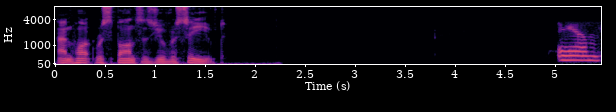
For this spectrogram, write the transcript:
and what responses you've received. Um,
